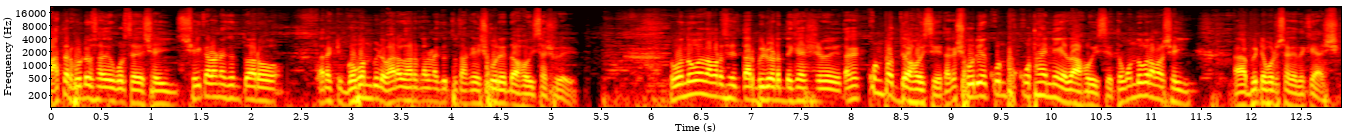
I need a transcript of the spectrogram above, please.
বাতের হোটেল সাথে করছে, সেই সেই কারণে কিন্তু আরও তার একটি গোপন ভিডিও ভালো হওয়ার কারণে কিন্তু তাকে সরিয়ে দেওয়া হয়েছে আসলে। তো বন্ধুগণ, আমরা সেই তার ভিডিওটা দেখে আসে তাকে কোন পথ দেওয়া হয়েছে? তাকে সরিয়ে কোন কোথায় নিয়ে দেওয়া হয়েছে? তো বন্ধুগণ, আমরা সেই ভিডিও পরিষ্কার দেখে আসি।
